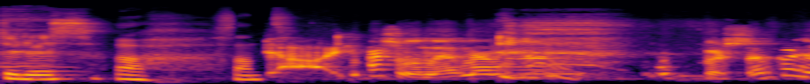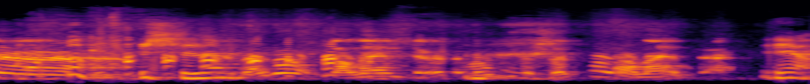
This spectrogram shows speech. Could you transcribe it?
tydeligvis. Åh, sant. ja, ikke personlighet, men oppførsel kan jo Oppførsel, det. Det går an å endre, vet du, men Oppførsel går an å endre. Ja.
